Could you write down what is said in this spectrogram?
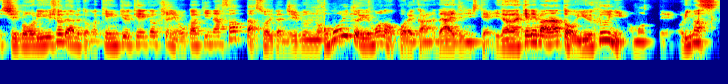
死亡理由書であるとか、研究計画書にお書きなさった、そういった自分の思いというものをこれから大事にしていただければなというふうに思っております。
